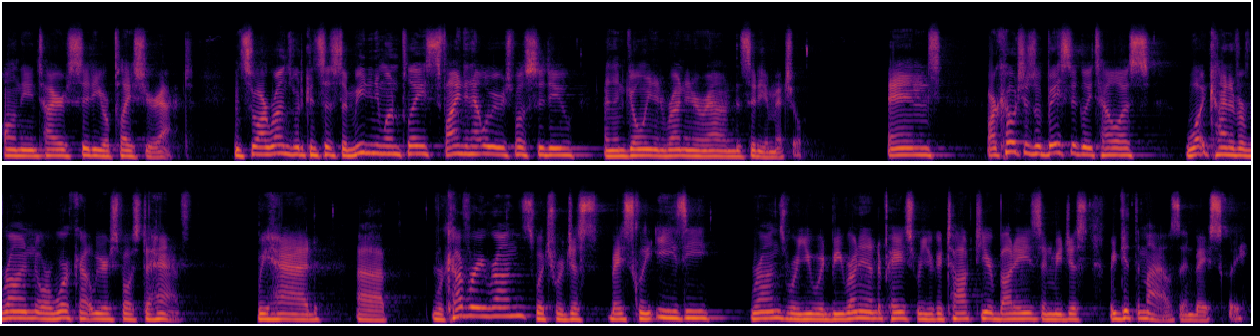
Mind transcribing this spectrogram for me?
on the entire city or place you're at. And so our runs would consist of meeting in one place, finding out what we were supposed to do, and then going and running around the city of Mitchell. And our coaches would basically tell us what kind of a run or workout we were supposed to have. We had uh, recovery runs, which were just basically easy runs where you would be running at a pace where you could talk to your buddies and we just we'd get the miles in basically.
